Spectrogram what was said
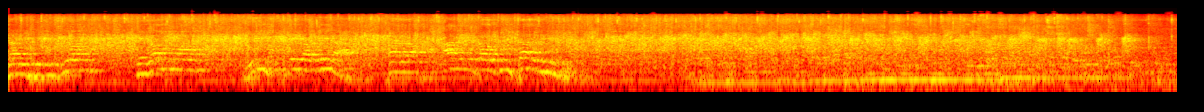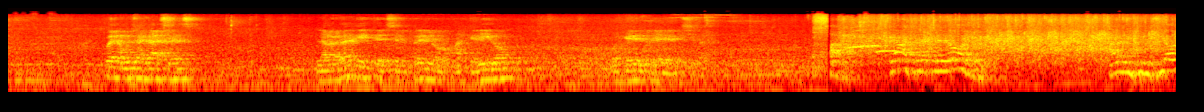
La institución Jerónimo Luis de Gabriela para Aldo Guitardi. Bueno, muchas gracias. La verdad que este es el premio más querido porque es de ciudad. Gracias, acreedor. A la institución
